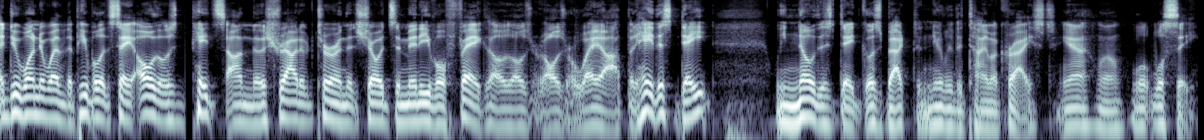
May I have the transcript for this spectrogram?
I do wonder whether the people that say, "Oh, those dates on the Shroud of Turin that showed some medieval fake, those those are those are way off." But hey, this date, we know this date goes back to nearly the time of Christ. Yeah, well, we'll we'll see.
